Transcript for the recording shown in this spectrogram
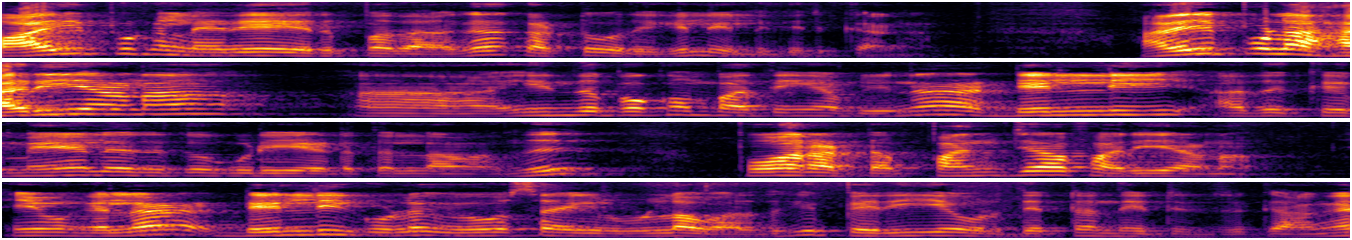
வாய்ப்புகள் நிறைய இருப்பதாக கட்டுரைகள் எழுதியிருக்காங்க. அதே போல் ஹரியானா இந்த பக்கம் பார்த்தீங்க அப்படின்னா டெல்லி அதுக்கு மேலே இருக்கக்கூடிய இடத்துலலாம் வந்து போராட்டம் பஞ்சாப் ஹரியானா இவங்கெல்லாம் டெல்லிக்குள்ளே விவசாயிகள் உள்ளே வர்றதுக்கு பெரிய ஒரு திட்டம் தீட்டிட்டு இருக்காங்க.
